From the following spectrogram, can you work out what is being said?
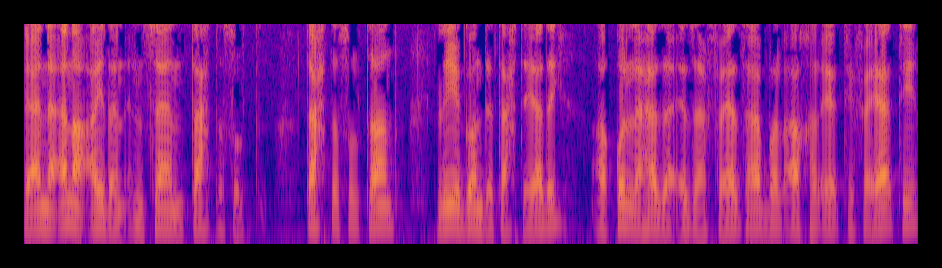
لأن أنا أيضا إنسان تحت سلط... تحت سلطان لي جند تحت يدي أقول لهذا اذهب فيذهب والآخر ائتي فيأتي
